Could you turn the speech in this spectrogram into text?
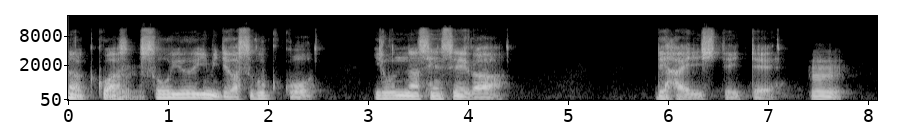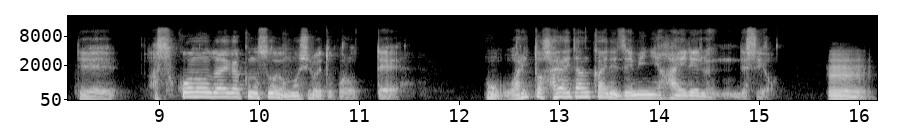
だからこう、そういう意味ではすごくこういろんな先生が出入りしていてうん。であそこの大学のすごい面白いところってもう割と早い段階でゼミに入れるんですよ。うん。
